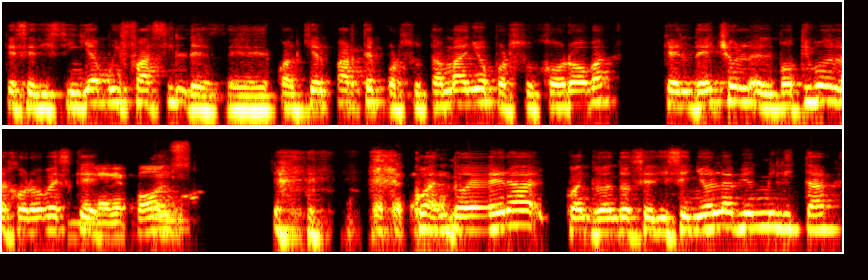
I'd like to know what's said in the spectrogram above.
que se distinguía muy fácil desde cualquier parte por su tamaño, por su joroba, que de hecho el, motivo de la joroba es que... cuando era, cuando, cuando se diseñó el avión militar,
